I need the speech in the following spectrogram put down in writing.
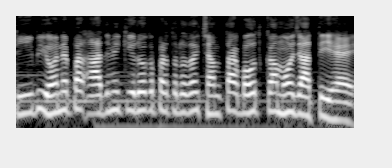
टीबी होने पर आदमी की रोग प्रतिरोधक क्षमता बहुत कम हो जाती है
